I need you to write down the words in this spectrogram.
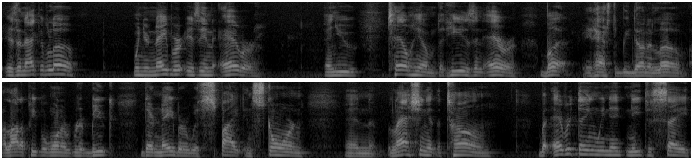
is an act of love. When your neighbor is in error and you tell him that he is in error, but it has to be done in love. A lot of people want to rebuke their neighbor with spite and scorn and lashing at the tongue but everything we need to say,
